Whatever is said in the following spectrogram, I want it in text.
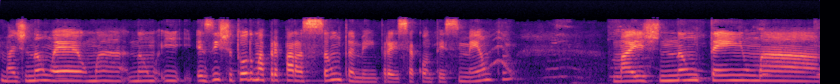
Mas não é uma, não existe toda uma preparação também para esse acontecimento, mas não tem uma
